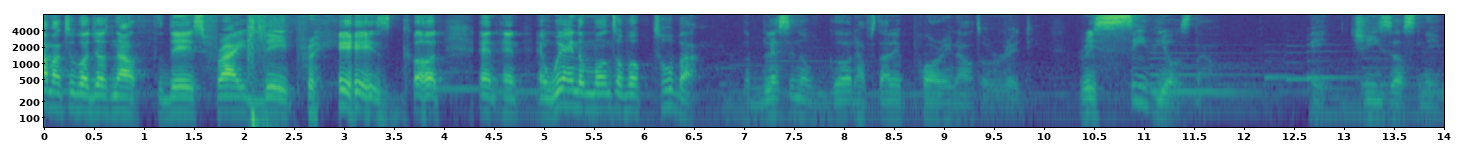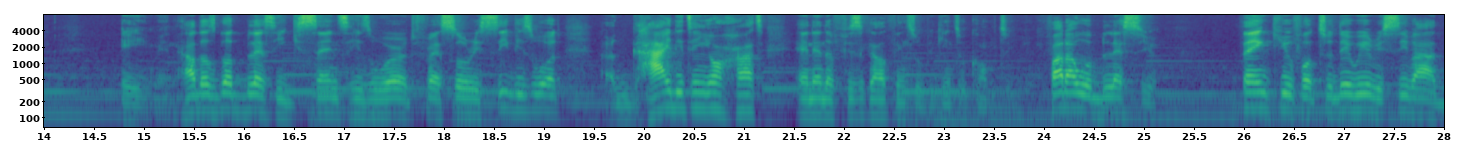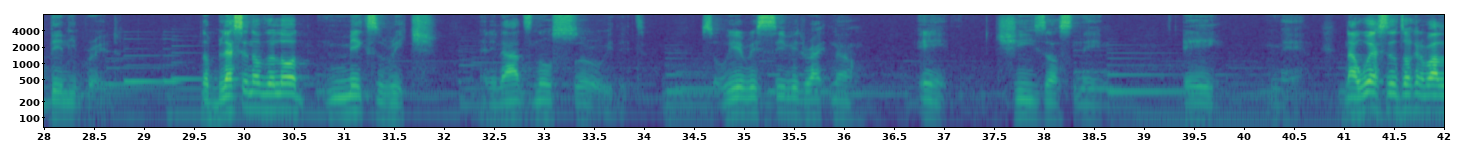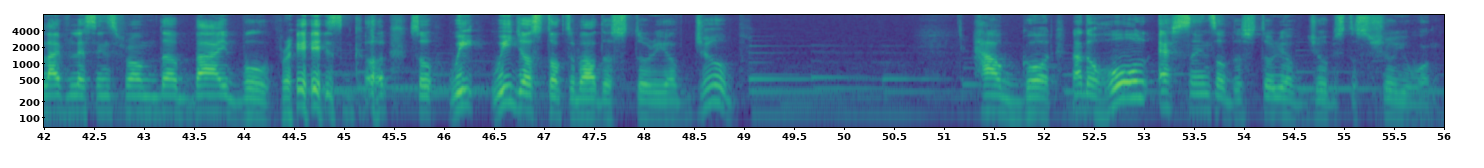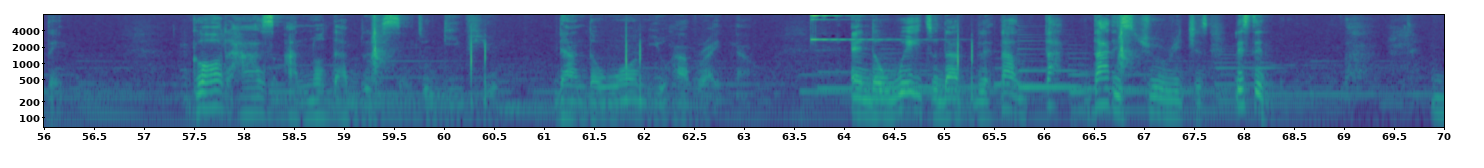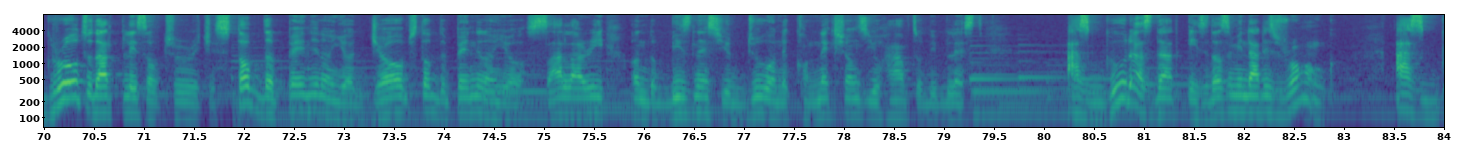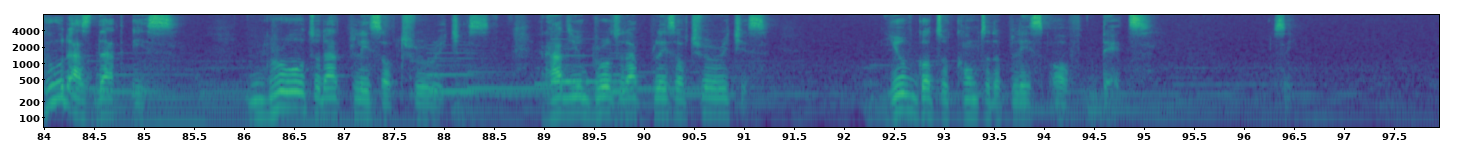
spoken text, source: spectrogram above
I'm Atubo George now. Today is Friday. Praise God. And, and, and we're in the month of October. The blessing of God have started pouring out already. Receive yours now. In Jesus' name. Amen. How does God bless? He sends His word first. So receive His word, uh, hide it in your heart, and then the physical things will begin to come to you. Father will bless you. Thank you for today. We receive our daily bread. The blessing of the Lord makes rich, and it adds no sorrow with it. So we receive it right now. In Jesus' name, amen. Now we're still talking about life lessons from the Bible. Praise God. So we we just talked about the story of Job. How God. Now the whole essence of the story of Job is to show you one thing. God has another blessing to give you than the one you have right now. And the way to that blessing, now that that is true riches. Listen, grow to that place of true riches. Stop depending on your job, stop depending on your salary, on the business you do, on the connections you have to be blessed. As good as that is, it doesn't mean that is wrong. As good as that is, grow to that place of true riches. And how do you grow to that place of true riches? You've got to come to the place of debt. See?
